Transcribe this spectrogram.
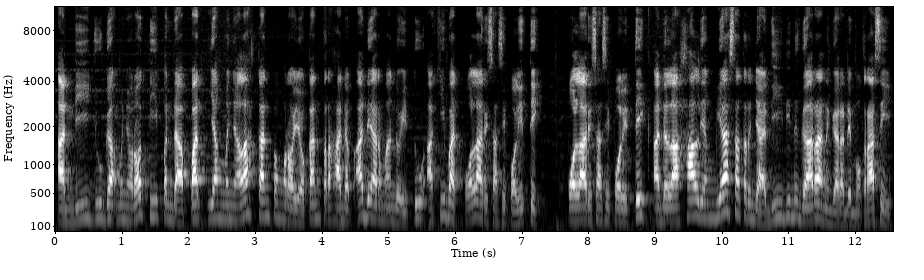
Andi juga menyoroti pendapat yang menyalahkan pengeroyokan terhadap Ade Armando itu akibat polarisasi politik. Polarisasi politik adalah hal yang biasa terjadi di negara-negara demokrasi.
